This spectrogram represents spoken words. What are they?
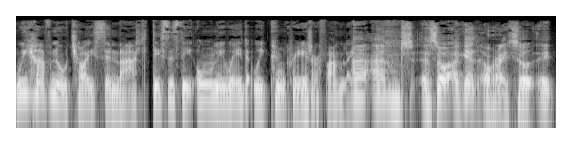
we have no choice in that. This is the only way that we can create our family. Uh, and so I guess, all right, so it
